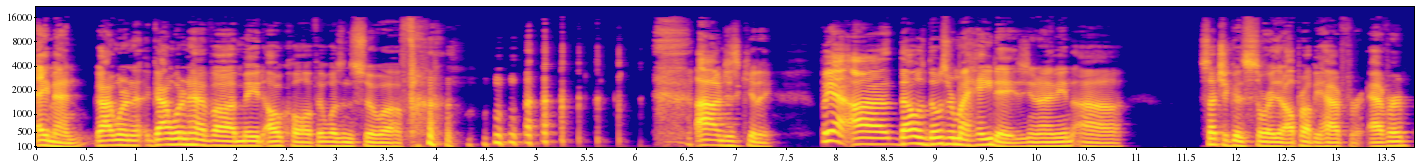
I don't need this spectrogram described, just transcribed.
man, God wouldn't God wouldn't have uh, made alcohol if it wasn't so uh I'm just kidding. But yeah, uh, that was those are my heydays. You know what I mean? Uh, such a good story that I'll probably have forever.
